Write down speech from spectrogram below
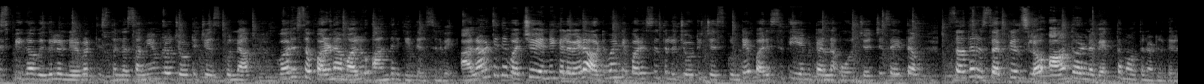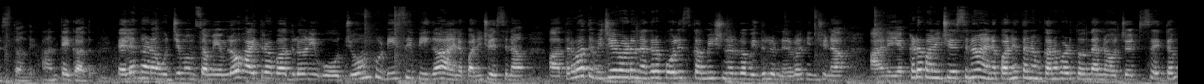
ఎస్పీగా విధులు నిర్వర్తిస్తున్న సమయంలో చోటు చేసుకున్న వరుస పరిణామాలు అందరికీ తెలిసినవే. అలాంటిది వచ్చే ఎన్నికల వేళ అటువంటి పరిస్థితులు చోటు చేసుకుంటే పరిస్థితి ఏమిటన్న ఓ జడ్జి సైతం సదరు సర్కిల్స్లో ఆందోళన వ్యక్తమవుతున్నట్లు తెలుస్తోంది. అంతేకాదు తెలంగాణ ఉద్యమం సమయంలో హైదరాబాద్లోని ఓ జోన్కు డీసీపీగా ఆయన పనిచేసిన ఆ తర్వాత విజయవాడ నగర పోలీస్ కమిషనర్గా విధులు నిర్వహించిన ఆయన ఎక్కడ పనిచేసినా ఆయన పనితనం కనబడుతోందన్న ఓ చర్చ సైతం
